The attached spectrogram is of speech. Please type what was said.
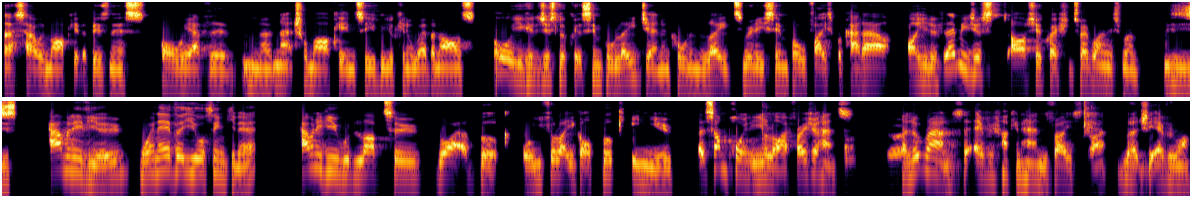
That's how we market the business. Or we have the you know natural marketing. So you'd be looking at webinars. Or you could just look at simple lead gen and call them the leads. Really simple. Facebook ad out. Are you? Let me just ask you a question to everyone in this room. This is just how many of you, whenever you're thinking it, how many of you would love to write a book or you feel like you've got a book in you at some point in your life? Raise your hands. And look round. So every fucking hand is raised, right? Virtually everyone.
